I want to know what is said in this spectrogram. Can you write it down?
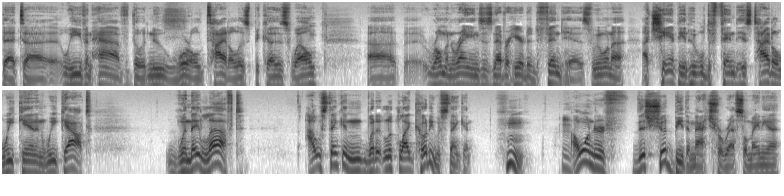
that uh, we even have the new world title is because, well, uh, Roman Reigns is never here to defend his. We want a, a champion who will defend his title week in and week out. When they left, I was thinking what it looked like Cody was thinking. Hmm, hmm. I wonder if this should be the match for WrestleMania,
